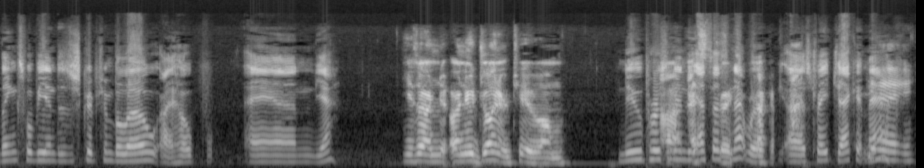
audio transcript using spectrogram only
links will be in the description below. I hope. And yeah, He's our new, our new joiner too. Um, new person Uh, in the SS Network, Jacket uh, Straight Jacket Mack, Yay.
